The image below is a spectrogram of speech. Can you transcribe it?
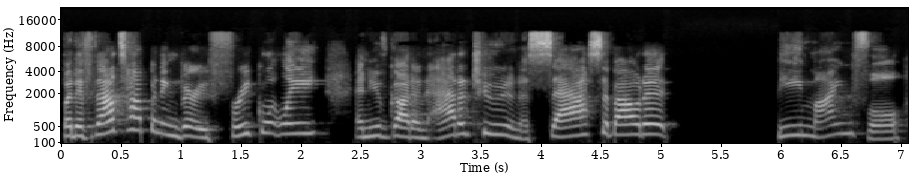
But if that's happening very frequently and you've got an attitude and a sass about it, be mindful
